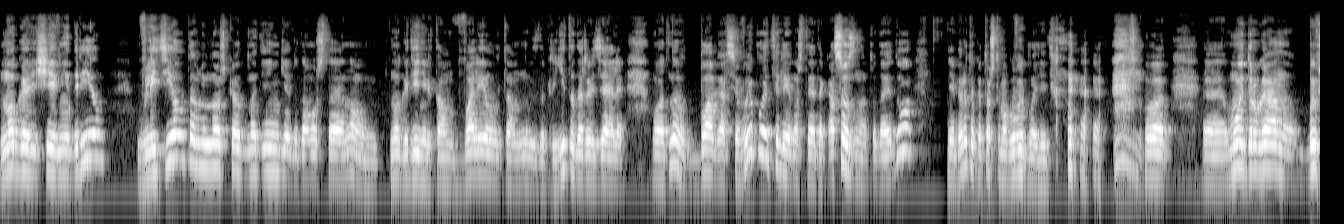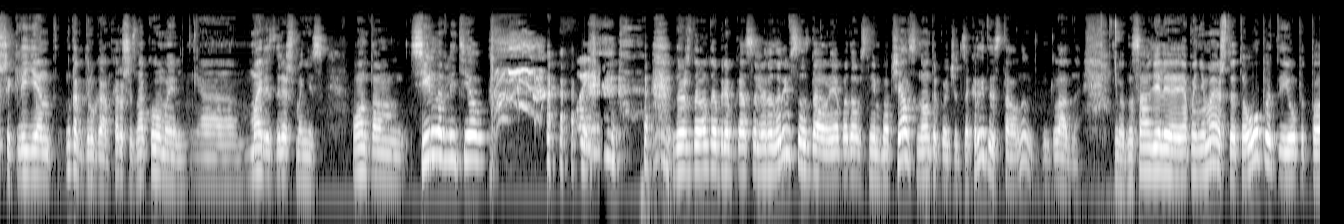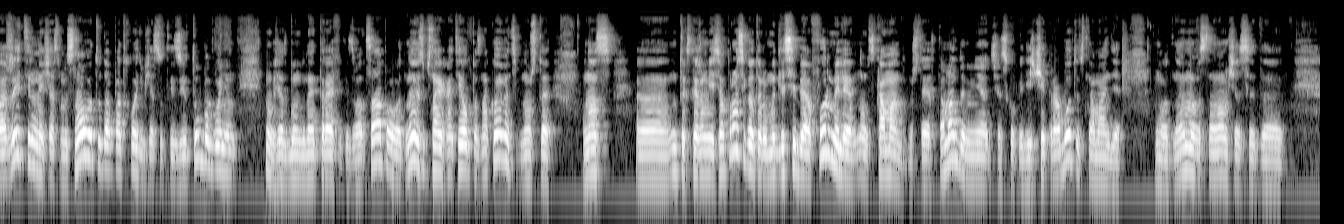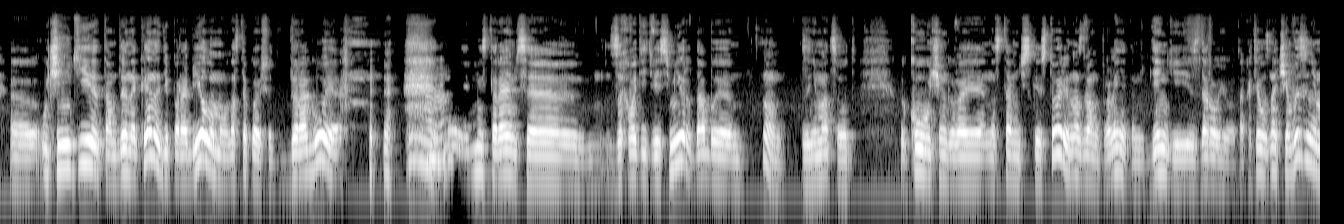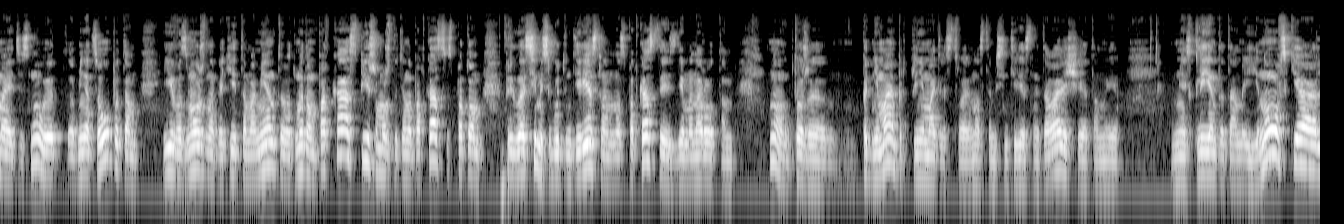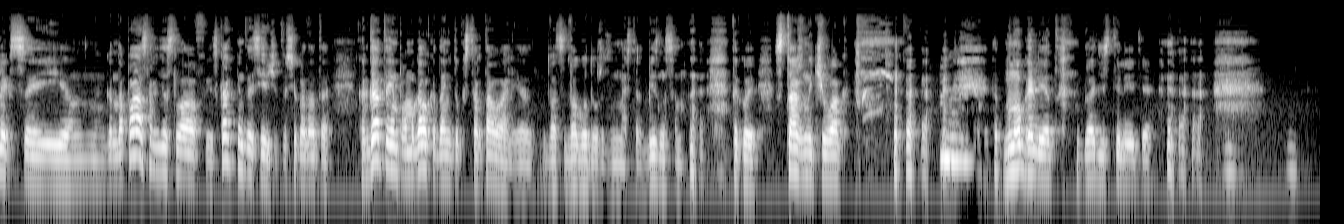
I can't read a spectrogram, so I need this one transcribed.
Много вещей внедрил влетел там немножко на деньги, потому что, ну, много денег там валил, там, ну, за кредиты даже взяли. Вот, ну, благо все выплатили, потому что я так осознанно туда иду. Я беру только то, что могу выплатить. вот. Э, мой друган, бывший клиент, ну как друган, хороший знакомый, э, Марис Дрешманис, он там сильно влетел. Потому что он прям кассовый разрыв создал, я потом с ним общался, но он такой что-то закрытый стал, ну ладно. Вот, на самом деле я понимаю, что это опыт, и опыт положительный, сейчас мы снова туда подходим, сейчас вот из Ютуба гоним, ну сейчас будем гнать трафик из WhatsApp, вот. Ну и, собственно, я хотел познакомиться, потому что у нас э, ну, так скажем, есть вопросы, которые мы для себя оформили, ну, с командой, потому что я с командой, у меня сейчас сколько, 10 человек работают в команде, вот, но мы в основном сейчас это ученики там Дэна Кеннеди, Парабеллума, у нас такое все дорогое, mm-hmm. мы стараемся захватить весь мир, дабы ну, заниматься вот коучинговая наставническая история. У нас два направления, там, деньги и здоровье. Вот. А хотел узнать, чем вы занимаетесь, ну, вот, обменяться опытом и, возможно, какие-то моменты. Вот мы там подкаст пишем, может быть, на подкаст потом пригласим, если будет интересно. У нас подкасты есть, где мы народ там, ну, тоже поднимаем предпринимательство. У нас там есть интересные товарищи, там и у меня есть клиенты там и Яновский Алекс, и Гандапас Радислав, и Скак Пентасевич. Это все когда-то... Когда-то им помогал, когда они только стартовали. Я 22 года уже занимаюсь старт-бизнесом. Такой стажный чувак. Много лет, два десятилетия.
